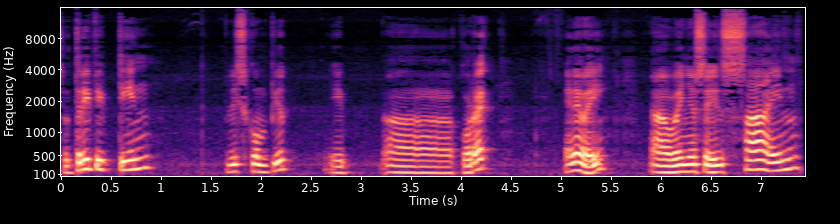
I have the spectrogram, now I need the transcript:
so 315 please compute if uh, correct anyway uh, when you say sine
